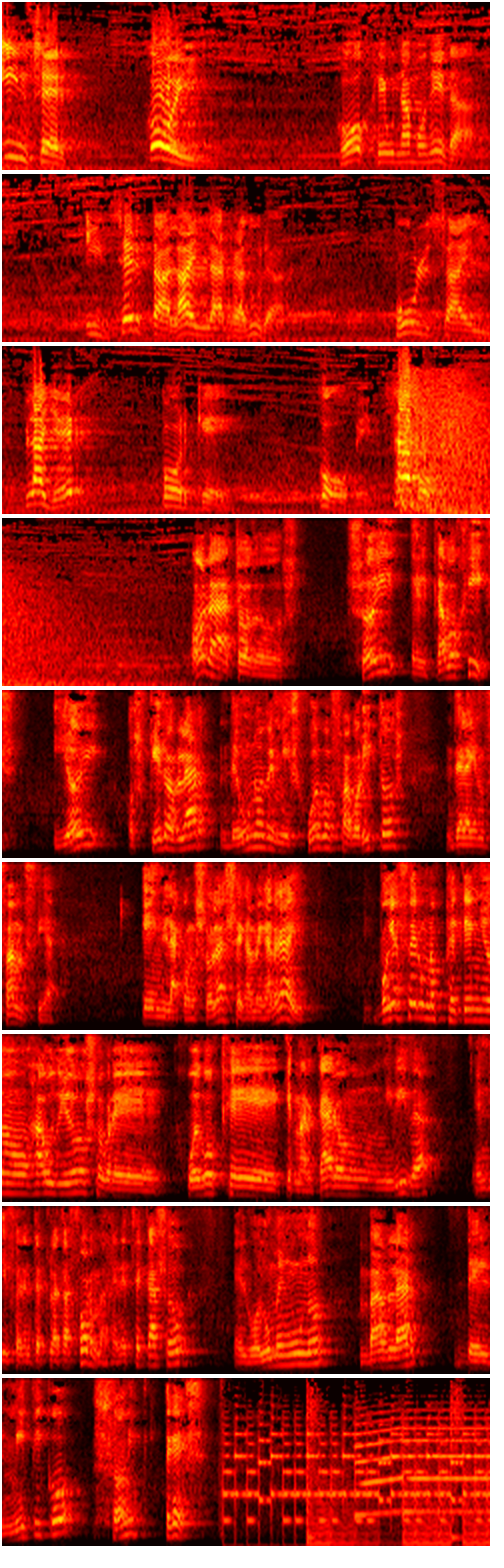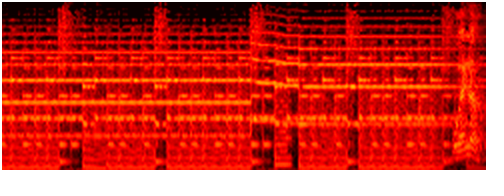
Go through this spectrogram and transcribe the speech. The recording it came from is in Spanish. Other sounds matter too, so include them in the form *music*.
Insert Coin. Coge una moneda. Insértala en la herradura. Pulsa el player porque comenzamos. Hola a todos. Soy el Cabo Higgs y hoy os quiero hablar de uno de mis juegos favoritos de la infancia en la consola Sega Mega Drive. Voy a hacer unos pequeños audios sobre juegos que, que marcaron mi vida en diferentes plataformas. En este caso, el volumen 1 va a hablar del mítico Sonic 3. Bueno,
